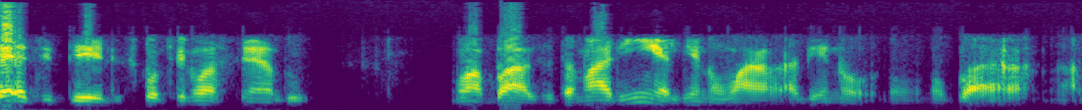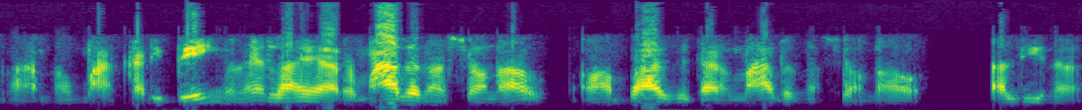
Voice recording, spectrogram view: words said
sede deles continua sendo uma base da Marinha, ali, numa, ali no, no, no, no, no Mar Caribenho, né? lá é a Armada Nacional, é uma base da Armada Nacional ali na,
